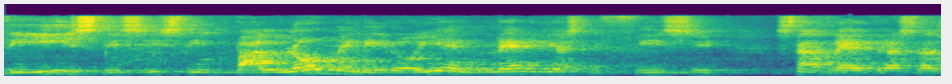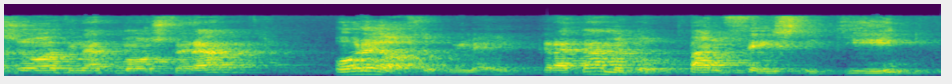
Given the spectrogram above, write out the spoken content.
διείσδυση στην παλόμενη ροή ενέργειας στη φύση, στα δέντρα, στα ζώα, την ατμόσφαιρα. Ωραίο αυτό που λέει. Κρατάμε το πανθεϊστική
